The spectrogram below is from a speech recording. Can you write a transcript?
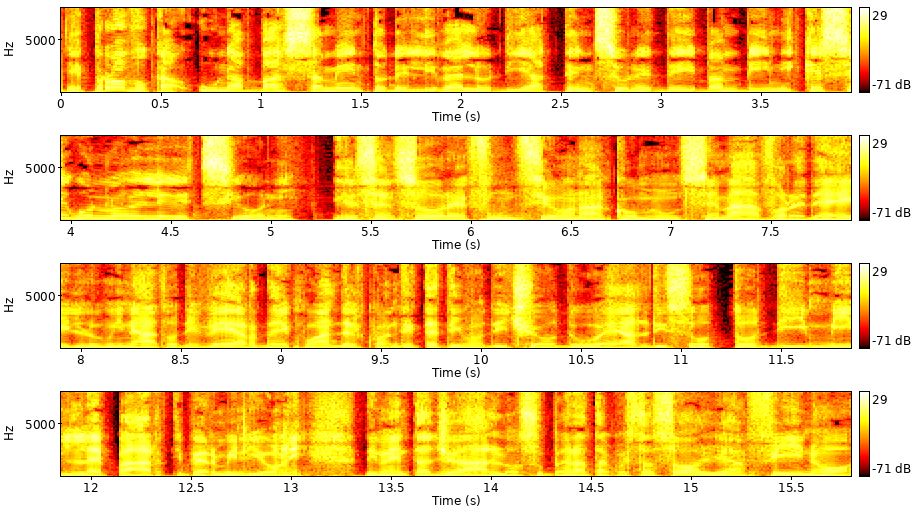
e provoca un abbassamento del livello di attenzione dei bambini che seguono le lezioni. Il sensore funziona come un semaforo ed è illuminato di verde quando il quantitativo di CO2 è al di sotto di 1000 parti per milioni. Diventa giallo superata questa soglia fino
